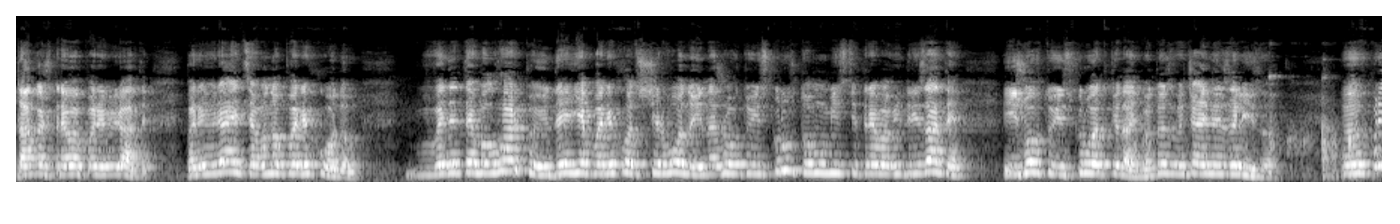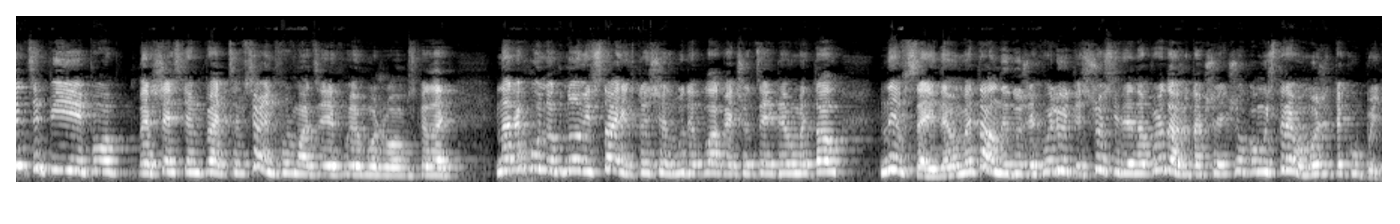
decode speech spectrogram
Також треба перевіряти. Перевіряється воно переходом. Ведете болгаркою, де є переход з червоної на жовту іскру, в тому місці треба відрізати і жовту іскру відкидати, бо то звичайне залізо. Е, В принципі, по R675 це вся інформація, яку я можу вам сказати. На рахунок нові старі, хтось зараз буде плакати, що це йде в метал. Не все йде в метал, не дуже хвилюйтесь, щось йде на продажу, так що якщо комусь треба, можете купити.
